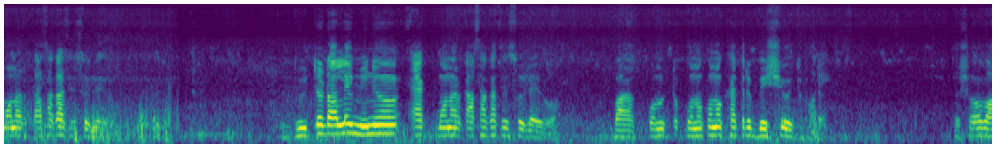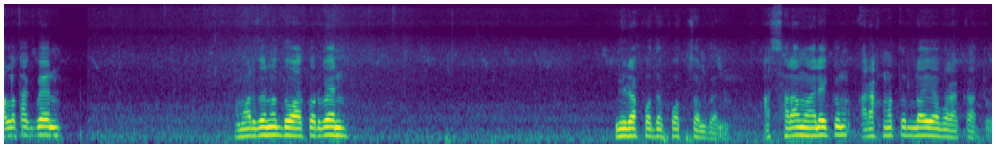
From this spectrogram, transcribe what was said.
মনের কাছাকাছি চলে যাব দুইটা ডালে মিনিমাম এক মনের কাছাকাছি চলে যাব বা কোন, কোনো কোনো ক্ষেত্রে বেশি হইতে পারে। তো সবাই ভালো থাকবেন, আমার জন্য দোয়া করবেন, নিরাপদে পথ চলবেন। আসসালামু আলাইকুম আ রহমতুল্লাহ বারাকাতু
